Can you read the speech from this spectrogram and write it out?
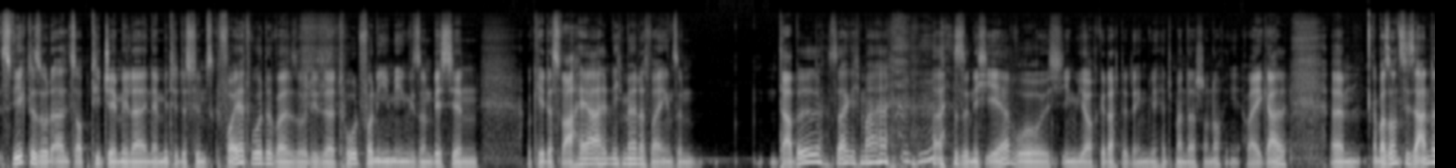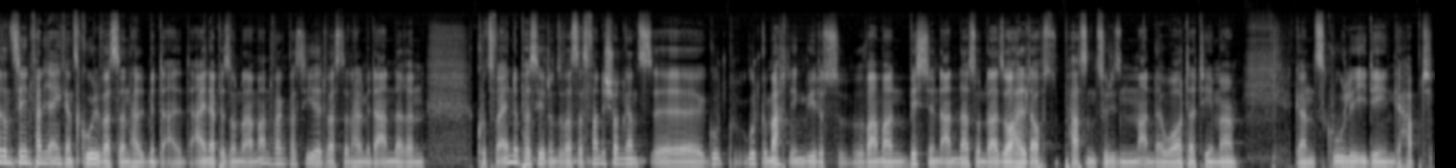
es wirkte so, als ob TJ Miller in der Mitte des Films gefeuert wurde, weil so dieser Tod von ihm irgendwie so ein bisschen, okay, das war er halt nicht mehr, das war irgend so ein Double, sage ich mal. Mhm. Also nicht er, wo ich irgendwie auch gedacht hätte, irgendwie hätte man da schon noch, aber egal. Ähm, aber sonst diese anderen Szenen fand ich eigentlich ganz cool, was dann halt mit einer Person am Anfang passiert, was dann halt mit der anderen kurz vor Ende passiert und sowas. Das fand ich schon ganz äh, gut, gut gemacht irgendwie. Das war mal ein bisschen anders und also halt auch passend zu diesem Underwater-Thema. Ganz coole Ideen gehabt.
